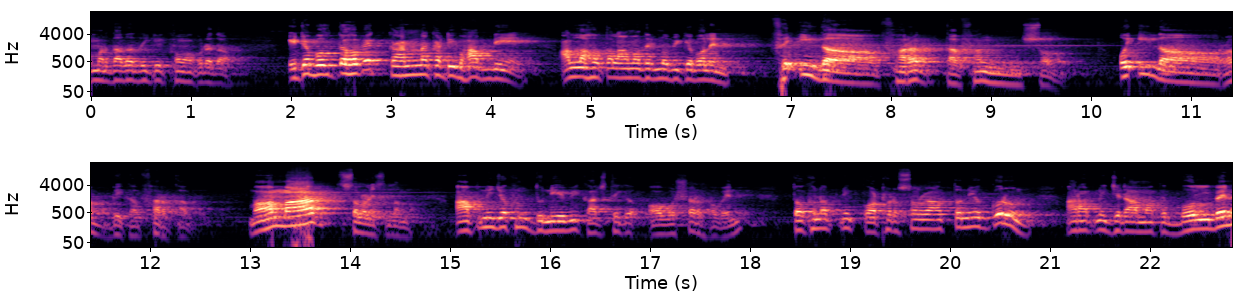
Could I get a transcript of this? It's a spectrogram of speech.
আমার দাদাদিকে ক্ষমা করে দাও। এটা বলতে হবে কান্নাকাটি ভাব নিয়ে। আল্লাহ তালা আমাদের নবীকে বলেন, ফেইদা ও ইলা ফারকাব। মোহাম্মদ সাল্লাম, আপনি যখন দুনিয়াবি কাজ থেকে অবসর হবেন, তখন আপনি কঠোর সময় আত্মনিয়োগ করুন, আর আপনি যেটা আমাকে বলবেন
